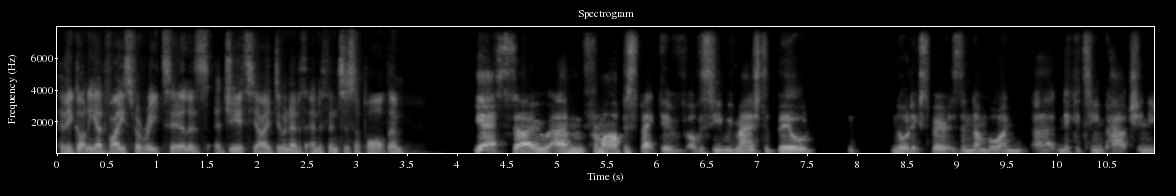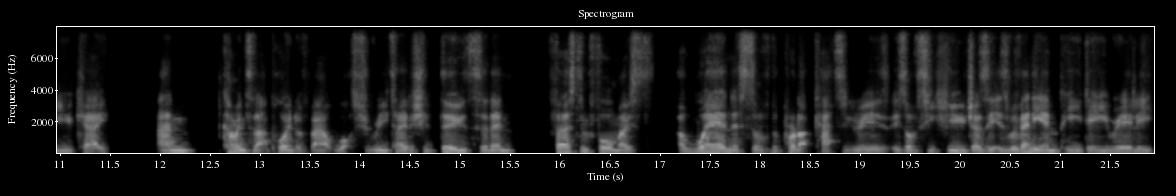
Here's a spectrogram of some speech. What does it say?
have you got any advice for retailers at JTI doing anything to support them? Yes. Yeah, so, um, from our perspective, obviously, we've managed to build Nordic Spirit as the number one uh, nicotine pouch in the UK and coming to that point about what retailers should do. So then, first and foremost, awareness of the product category is, is obviously huge, as it is with any NPD, really,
